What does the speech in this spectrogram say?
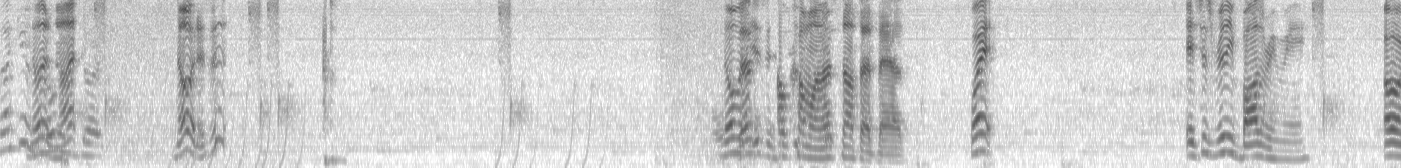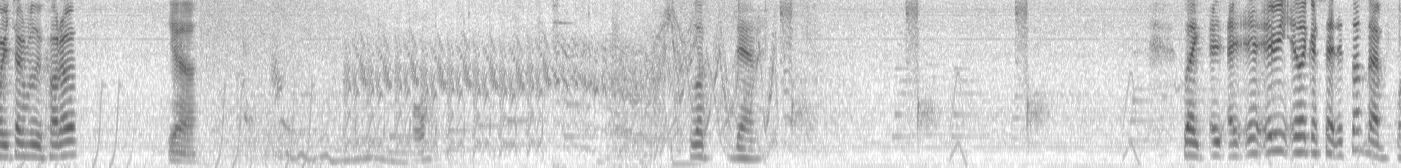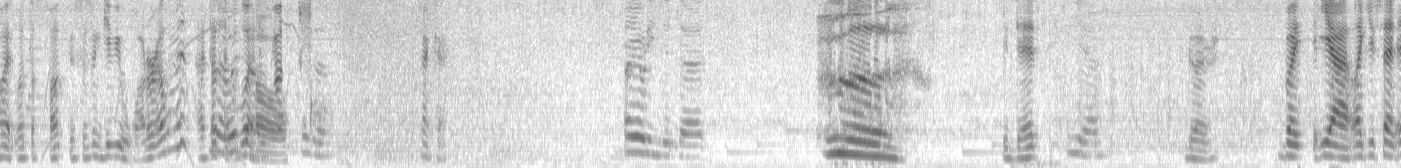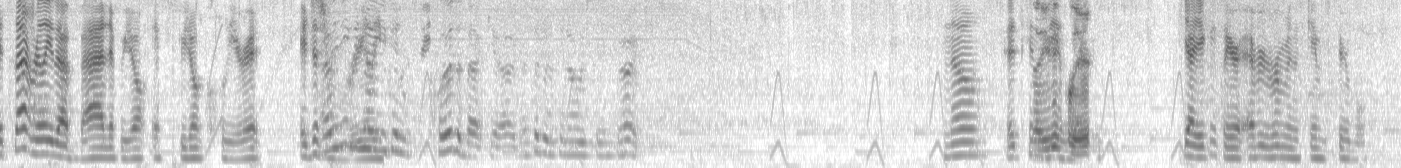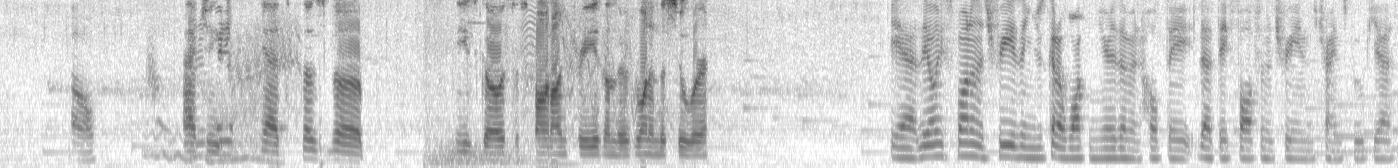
No, they're not. dark. No, it isn't. No, it That's- isn't. Oh come on, that's not that bad. What? It's just really bothering me. Oh, are you talking about Lukoto? Yeah. Look, Dan. Like, I, I, I mean, like I said, it's not that. What? What the fuck? This doesn't give you water element? I thought No, that it would. Oh. Okay. I already did that. You did. Yeah. Good. But yeah, like you said, it's not really that bad if we don't if we don't clear it. It just I didn't even know you can clear the backyard. I thought it can always stay dark. no. It can No, you be can clear it. Yeah, you can clear it. Every room in this game is clearable. Oh. Ah, Actually, yeah, it's because the these ghosts spawn on trees, and there's one in the sewer. Yeah, they only spawn in the trees, and you just gotta walk near them and hope they that they fall from the tree and try and spook you.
